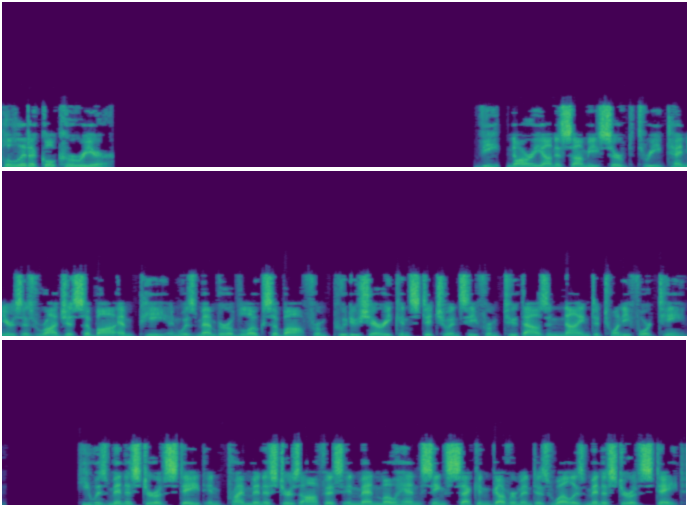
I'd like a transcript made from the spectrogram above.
Political career V. Narayanasamy served three tenures as Rajya Sabha MP and was member of Lok Sabha from Puducherry constituency from 2009 to 2014. He was Minister of State in Prime Minister's office in Manmohan Singh's second government as well as Minister of State,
